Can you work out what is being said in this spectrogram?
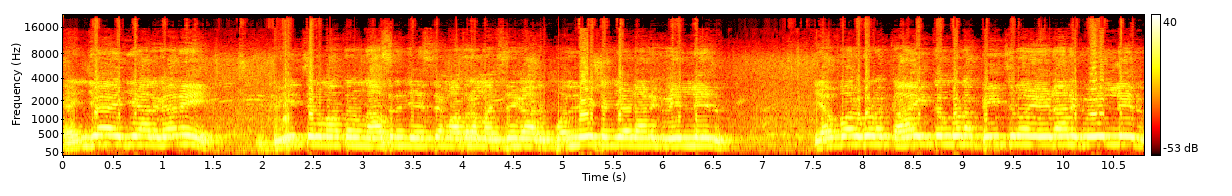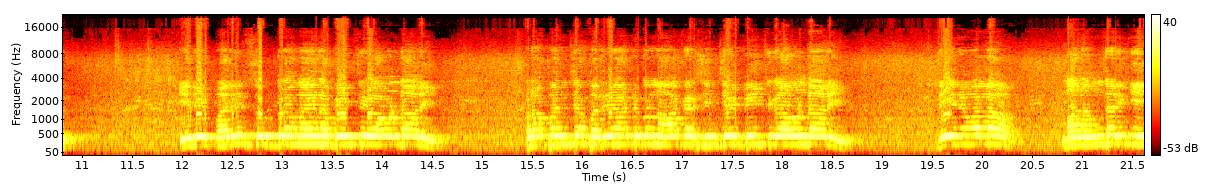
ఎంజాయ్ చేయాలి కానీ బీచ్ను మాత్రం నాశనం చేస్తే మాత్రం మంచిది కాదు. పొల్యూషన్ చేయడానికి వీలు లేదు. ఎవ్వరు కూడా కాగితం కూడా బీచ్లో వేయడానికి వీలు లేదు. ఇది పరిశుభ్రమైన బీచ్గా ఉండాలి. ప్రపంచ పర్యాటకులను ఆకర్షించే బీచ్గా ఉండాలి. దీనివల్ల మనందరికీ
